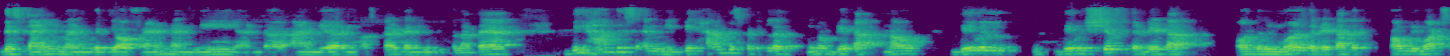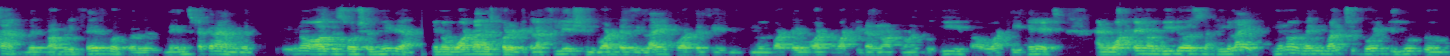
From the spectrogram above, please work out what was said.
this time and with your friend and me, and uh, I'm here in Muscat, and you people are there they have this and we have this particular you know data now they will they will shift the data or they will merge the data with probably whatsapp with probably facebook with the instagram with you know all the social media you know what are his political affiliation what does he like what does he you know, what what what he does not want to eat or what he hates and what kind of videos you like you know when once you go into youtube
